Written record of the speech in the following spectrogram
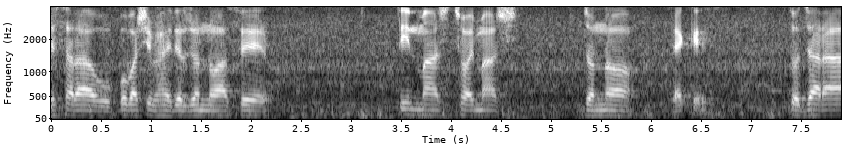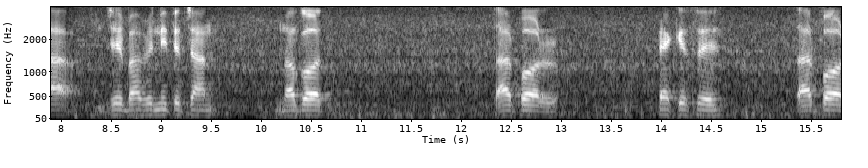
এছাড়াও প্রবাসী ভাইদের জন্য আছে তিন মাস, ছয় মাস জন্য প্যাকেজ তো যারা যেভাবে নিতে চান, নগদ, তারপর প্যাকেজে তারপর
